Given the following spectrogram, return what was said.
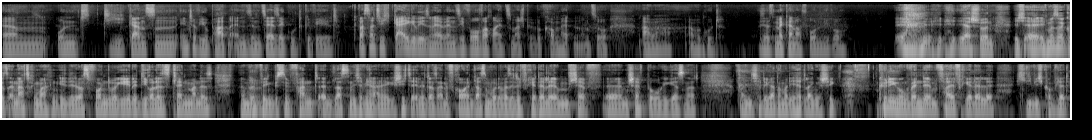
Ähm, und die ganzen InterviewpartnerInnen sind sehr, sehr gut gewählt. Was natürlich geil gewesen wäre, wenn sie Woverei zum Beispiel bekommen hätten und so. Aber, aber gut. Ist jetzt Meckern auf hohem Niveau. Ja, schon. Ich, äh, ich muss mal kurz einen Nachtrag machen. Du hast vorhin drüber geredet, die Rolle des kleinen Mannes. Man wird wegen ein bisschen Pfand entlassen. Ich habe mich an eine Geschichte erinnert, dass eine Frau entlassen wurde, weil sie eine Frikadelle im, Chef, äh, im Chefbüro gegessen hat. Und ich hatte gerade nochmal die Headline geschickt. Kündigung, Wende im Fall Frikadelle. Ich liebe ich komplett.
